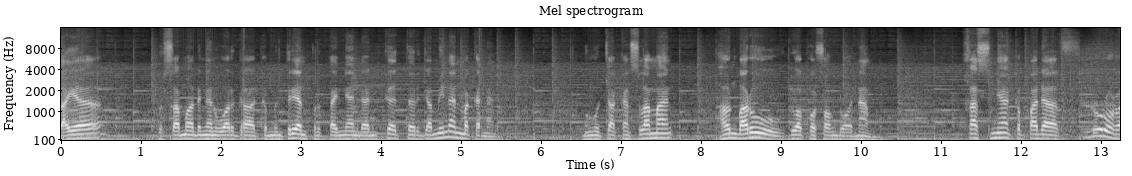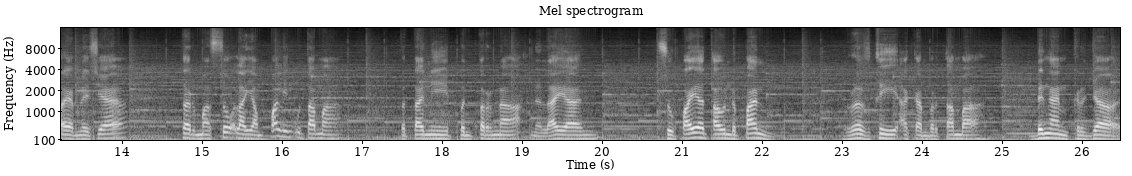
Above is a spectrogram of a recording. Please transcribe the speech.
Saya bersama dengan warga Kementerian Pertanian dan Keterjaminan Makanan mengucapkan selamat Tahun Baru 2026 khasnya kepada seluruh rakyat Malaysia termasuklah yang paling utama petani, penternak, nelayan supaya tahun depan rezeki akan bertambah dengan kerja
